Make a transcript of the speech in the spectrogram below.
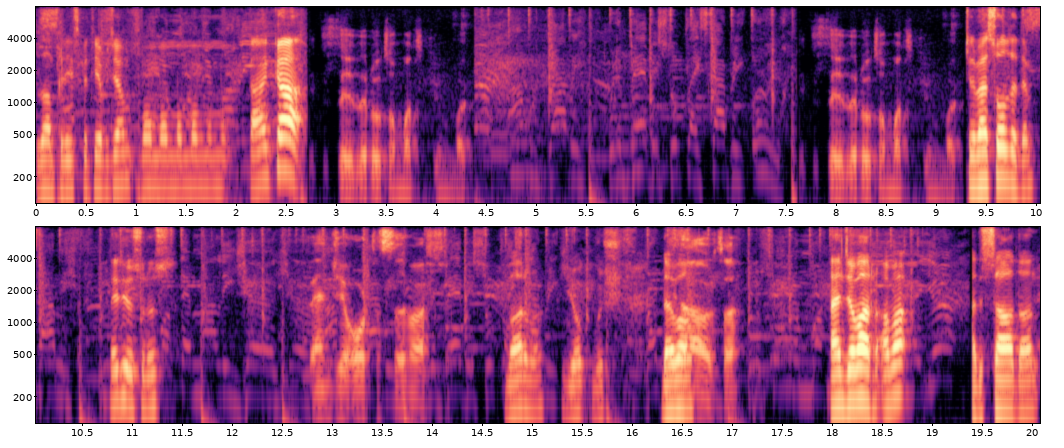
Buradan placement yapacağım. Bom bom bom bom bom. bom. Kanka. sayılar otomatik bak. Sayılar otomatik bak. Şimdi ben sol dedim. Ne diyorsunuz? Bence ortası var. Var mı? Yokmuş. Devam. Daha orta. Bence var ama hadi sağdan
